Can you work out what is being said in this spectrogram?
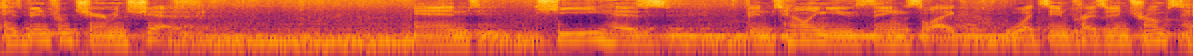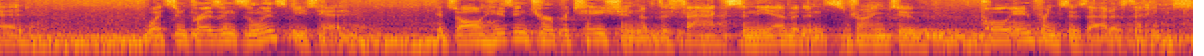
Has been from Chairman Schiff. And he has been telling you things like what's in President Trump's head, what's in President Zelensky's head. It's all his interpretation of the facts and the evidence, trying to pull inferences out of things.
